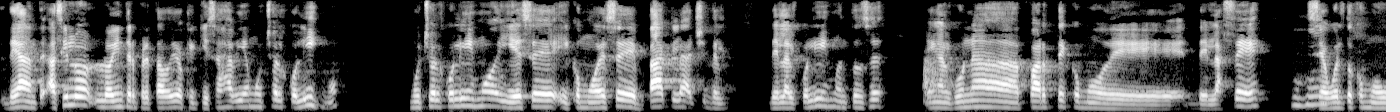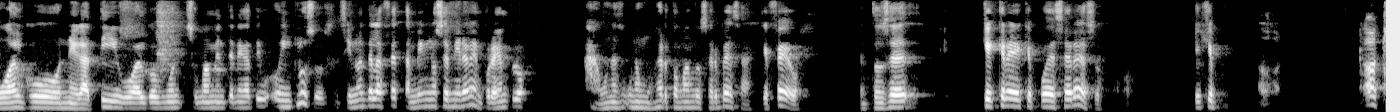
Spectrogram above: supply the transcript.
de, antes. Así lo, lo he interpretado yo, que quizás había mucho alcoholismo, mucho alcoholismo y, ese, y como ese backlash del, del alcoholismo, entonces en alguna parte como de, de la fe, se ha vuelto como algo negativo, algo sumamente negativo, o incluso, si no es de la fe, también no se mira bien. Por ejemplo, ah, una, una mujer tomando cerveza, qué feo. Entonces, ¿qué cree que puede ser eso? ¿Qué- qué- Ok,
